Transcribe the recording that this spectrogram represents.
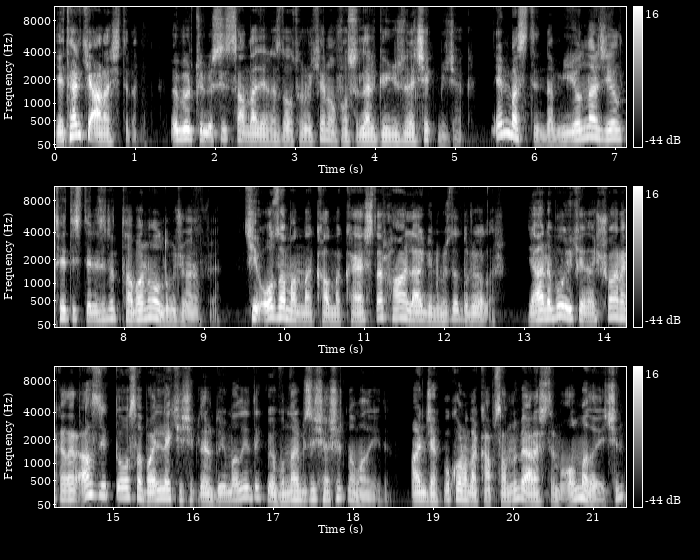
Yeter ki araştırın. Öbür türlü siz sandalyenizde otururken o fosiller gün yüzüne çıkmayacak. En basitinden milyonlarca yıl Tetis denizinin tabanı oldu bu coğrafya. Ki o zamandan kalma kayaçlar hala günümüzde duruyorlar. Yani bu ülkeden şu ana kadar azıcık da olsa balina keşifleri duymalıydık ve bunlar bizi şaşırtmamalıydı. Ancak bu konuda kapsamlı bir araştırma olmadığı için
